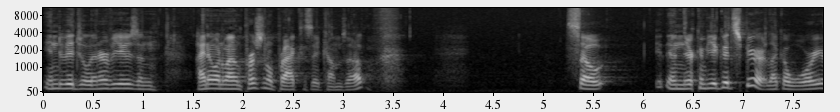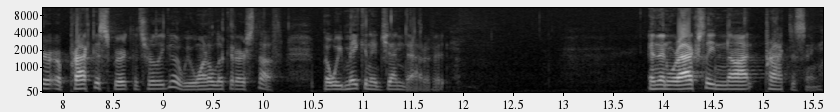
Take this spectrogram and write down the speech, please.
individual interviews, and I know in my own personal practice it comes up. So, and there can be a good spirit, like a warrior, a practice spirit that's really good. We want to look at our stuff, but we make an agenda out of it. And then we're actually not practicing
